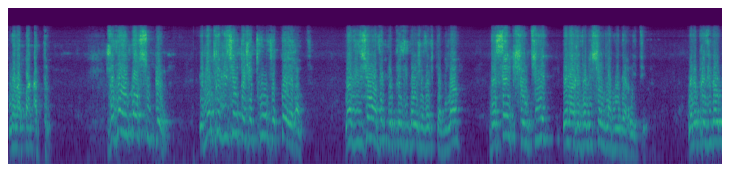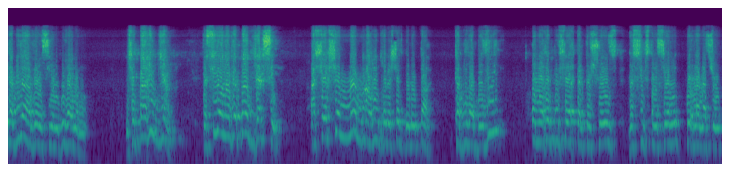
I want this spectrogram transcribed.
ne l'a pas atteint. Je vois encore sous peu une autre vision que je trouve cohérente, la vision avec le président Joseph Kabila de cinq chantiers et la révolution de la modernité. Mais le président Kabila avait aussi un gouvernement. Je parie bien que si on n'avait pas versé à chercher même à rendre le chef de l'État Kabila Bézi, on aurait pu faire quelque chose de substantiel pour la nation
